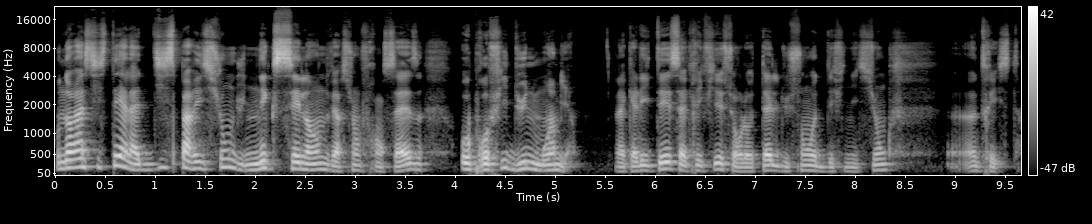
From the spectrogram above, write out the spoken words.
on aurait assisté à la disparition d'une excellente version française au profit d'une moins bien. La qualité sacrifiée sur l'autel du son haute définition, euh, triste.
